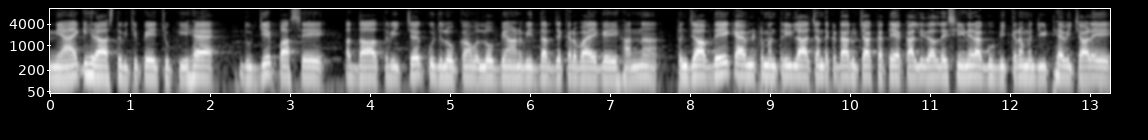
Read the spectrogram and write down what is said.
ਨਿਆਇਕ ਹਿਰਾਸਤ ਵਿੱਚ ਭੇਜ ਚੁੱਕੀ ਹੈ। ਦੂਜੇ ਪਾਸੇ, ਅਦਾਲਤ ਵਿੱਚ ਕੁਝ ਲੋਕਾਂ ਵੱਲੋਂ ਬਿਆਨ ਵੀ ਦਰਜ ਕਰਵਾਏ ਗਏ ਹਨ। ਪੰਜਾਬ ਦੇ ਕੈਬਨਿਟ ਮੰਤਰੀ ਲਾਲਚੰਦ ਕਟਾਰੂ ਚੱਕ ਅਤੇ ਅਕਾਲੀ ਦਲ ਦੇ ਸੀਨੀਅਰ ਆਗੂ ਵਿਕਰਮ ਮਜੀਠੀਆ ਵਿਚਾਲੇ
